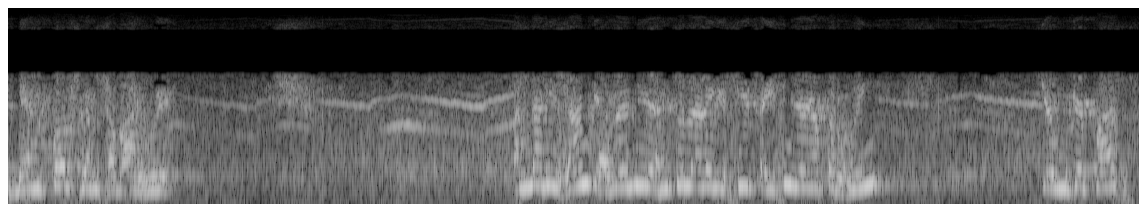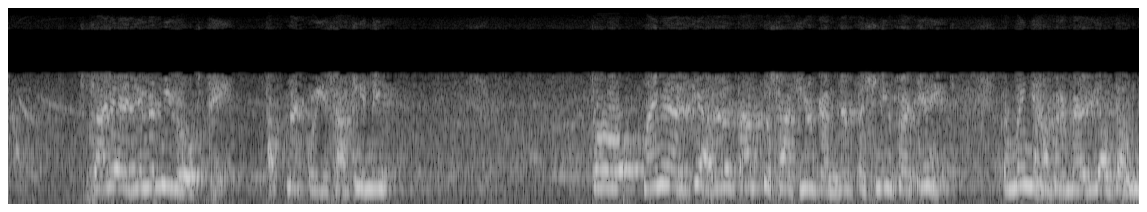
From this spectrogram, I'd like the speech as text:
بینکاک سے ہم سوار ہوئے۔ اللہ کی شان کے حضرت جی رحمۃ اللہ علیہ کی سیٹ ایسی جگہ پر ہوئی کہ ان کے پاس سارے اجنبی لوگ تھے۔ اپنا کوئی ساتھی نہیں۔ تو میں نے عرض کیا، حضرت آپ تو ساتھیوں کے اندر تشریف رکھیں تو میں یہاں پر بیٹھ جاتا ہوں۔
